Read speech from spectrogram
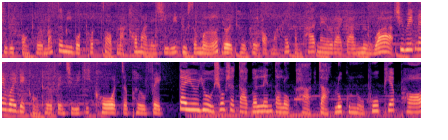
ชีวิตของเธอมักจะมีบททดสอบหนักเข้ามาในชีวิตอยู่เสมอ โดยเธอเคยออกมาให้สัมภาษณ์ในรายการหนึ่งว่าชีวิตในวัยเด็กของเธอเป็นชีวิตที่โคตรจะเพอร์เฟก แต่อยู่ๆโชคชะตาก็เล่นตลกค่ะ จากลูกคุณหนูผู้เพียบพร้อม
